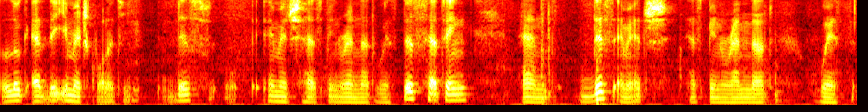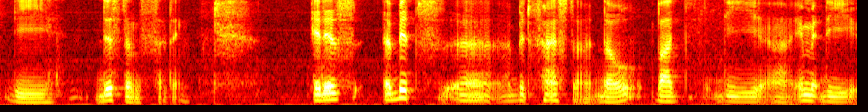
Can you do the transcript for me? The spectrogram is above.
look at the image quality. This image has been rendered with this setting and this image has been rendered with the distance setting. It is a bit uh, a bit faster though, but the uh, Im the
